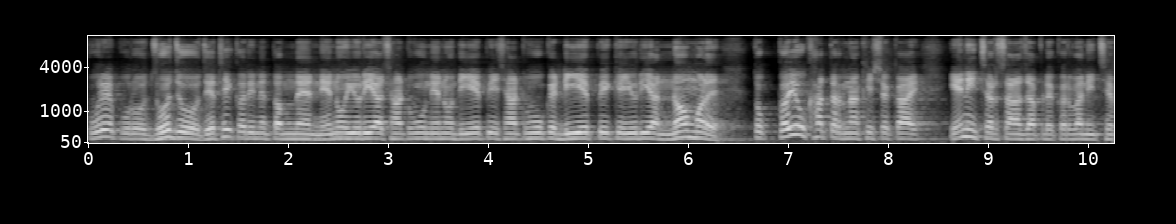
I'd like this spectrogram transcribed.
પૂરેપૂરો જોજો, જેથી કરીને તમને નેનો યુરિયા છાંટવું, નેનો ડીએપી છાંટવું કે ડીએપી કે યુરિયા ન મળે, તો કયું ખાતર નાખી શકાય એની ચર્ચા આજ આપણે કરવાની છે.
